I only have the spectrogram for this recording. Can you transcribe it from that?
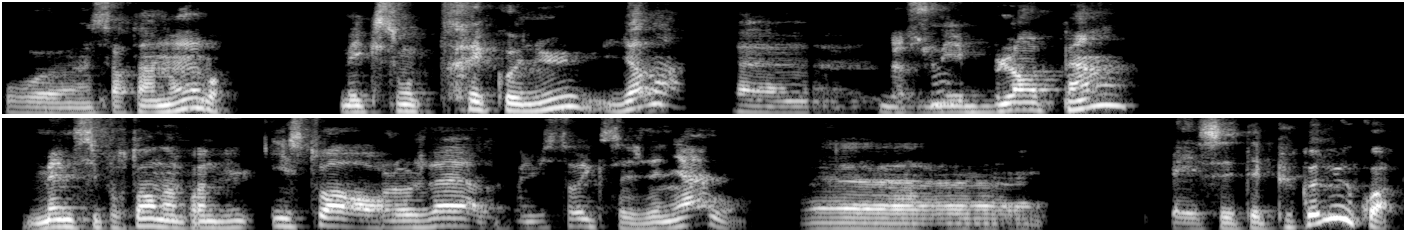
pour un certain nombre, mais qui sont très connues. Il y en a. Bien sûr. mais Blancpain, même si pourtant d'un point de vue histoire horlogère, d'un point de vue historique, c'est génial, euh, mais c'était plus connu, quoi.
